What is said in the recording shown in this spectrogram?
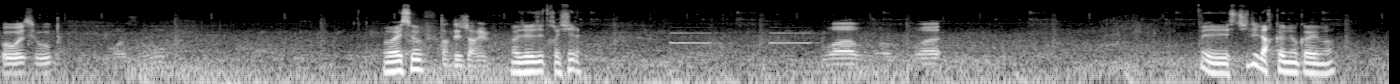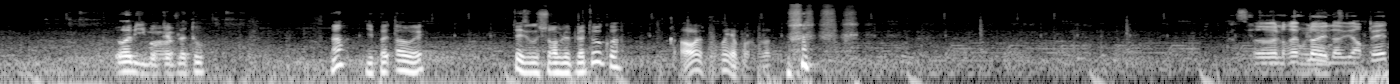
Oh ouais, c'est où Ouais, soupe. Attendez, j'arrive. Vas-y, vas-y, trop chill. Waouh, waouh, ouais. Mais il est stylé leur camion quand même. Hein, Ouais, mais il manque le plateau. hein? Il est pas. Ah ouais. Putain, ils ont sur le plateau quoi. Ah ouais, pourquoi y'a pas le bloc Euh, le rêve là, il a eu un pet.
